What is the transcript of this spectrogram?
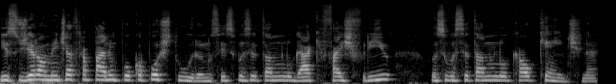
Isso geralmente atrapalha um pouco a postura. Não sei se você está num lugar que faz frio ou se você está num local quente, né?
